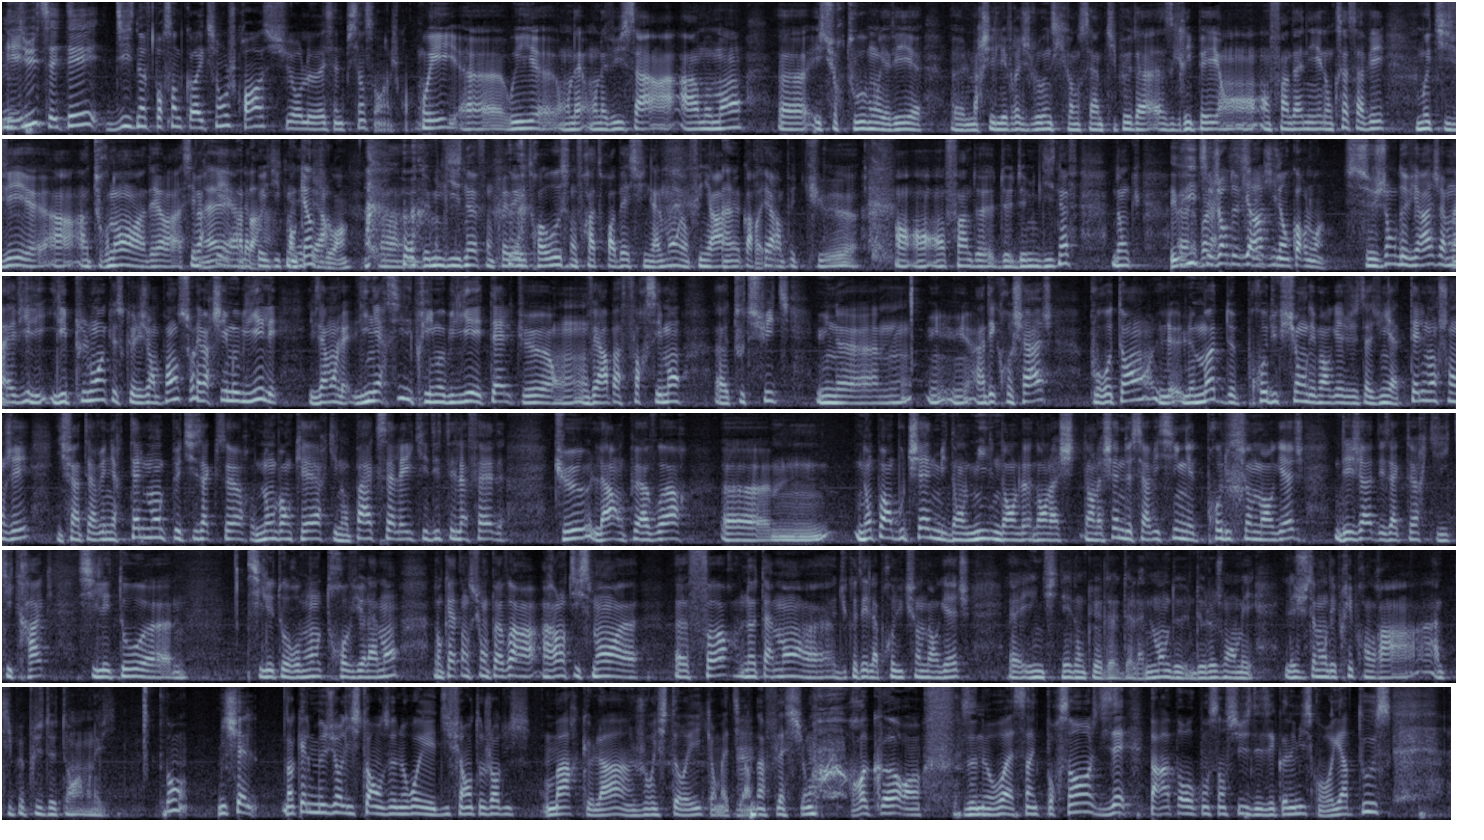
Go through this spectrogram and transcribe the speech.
2018, ça a été 19% de correction, je crois, sur le S&P 500, hein, je crois. Oui, euh, oui, euh, on a, on a vu ça à, un moment. Euh, et surtout, bon, il y avait le marché de leverage loans qui commençait un petit peu à, se gripper en, fin d'année. Donc ça, ça avait motivé un, tournant, d'ailleurs, assez marqué hein, ah la bah, politique monétaire. En 15 jours. Hein. 2019, on prévoyait trois hausses, on fera trois baisses finalement, et on finira encore faire un peu de QE en, fin de, 2019. Donc, et vous dites, ce genre de virage, il est encore loin Ce genre de virage, à mon avis, il est, plus loin que ce que les gens pensent. Sur les marchés immobiliers, les, évidemment, l'inertie des prix immobiliers est telle qu'on ne verra pas forcément euh, tout de suite euh, un décrochage. Pour autant, le, mode de production des mortgages aux États-Unis a tellement changé, il fait intervenir tellement de petits acteurs non bancaires qui n'ont pas accès à la liquidité de la Fed, que là, on peut avoir, euh, non pas en bout de chaîne, mais dans, la chaîne de servicing et de production de mortgage, déjà des acteurs qui, craquent si les taux si les taux remontent trop violemment. Donc attention, on peut avoir un, ralentissement euh, fort, notamment du côté de la production de mortgage et in fine donc de, la demande de, logement. Mais l'ajustement des prix prendra un, un petit peu plus de temps, à mon avis. Bon, Michel, dans quelle mesure l'histoire en zone euro est différente aujourd'hui? On marque là un jour historique en matière d'inflation, record en zone euro à 5%. Je disais, par rapport au consensus des économistes qu'on regarde tous,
